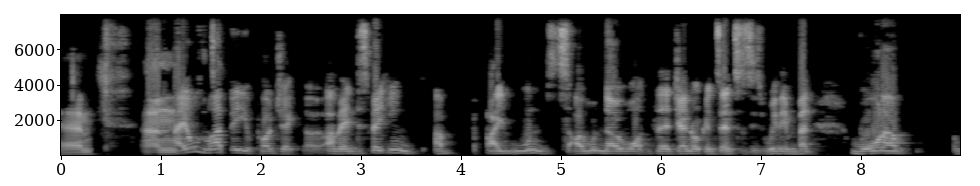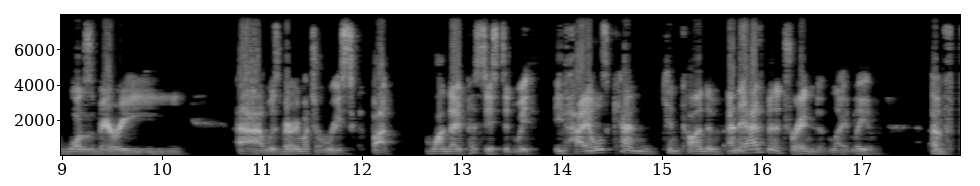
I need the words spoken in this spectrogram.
Um, and might be your project, though. I mean, speaking, I, I wouldn't, I wouldn't know what the general consensus is with him, but Warner was very, uh, was very much a risk, but one they persisted with. If Hales can can kind of, and there has been a trend lately of of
